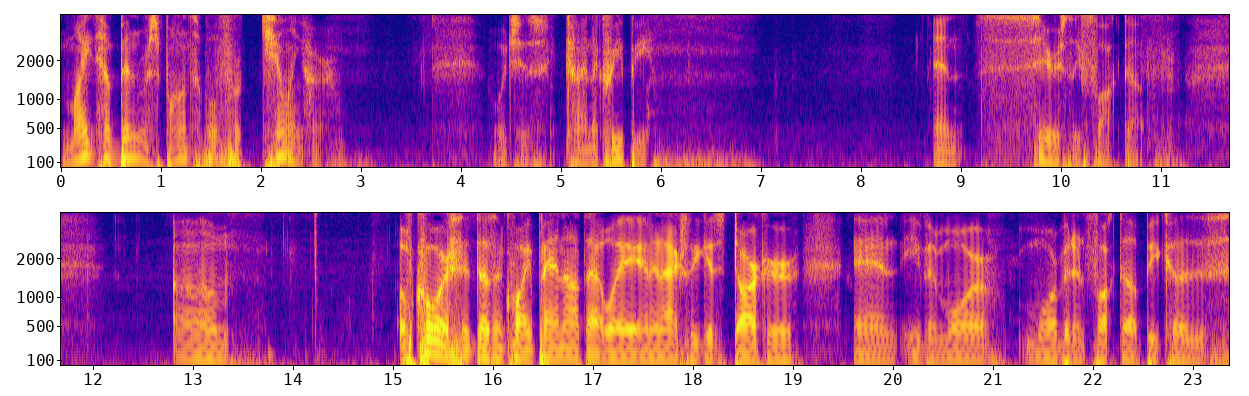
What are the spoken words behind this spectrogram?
might have been responsible for killing her, which is kind of creepy and seriously fucked up. Um, of course, it doesn't quite pan out that way, and it actually gets darker and even more morbid and fucked up because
